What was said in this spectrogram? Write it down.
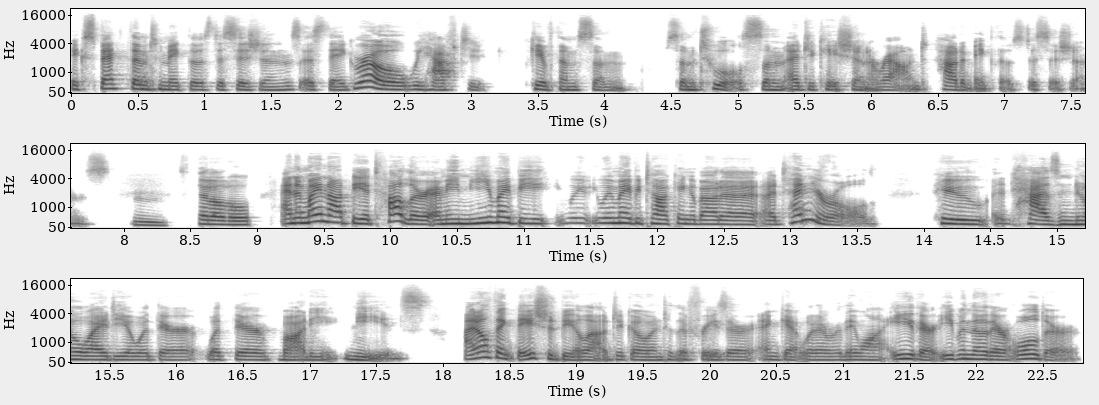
expect them to make those decisions as they grow, we have to give them some some tools, some education around how to make those decisions. Mm. So, and it might not be a toddler. I mean, you might be we, we might be talking about a, a 10 year old who has no idea what their what their body needs I don't think they should be allowed to go into the freezer and get whatever they want either, even though they're older,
